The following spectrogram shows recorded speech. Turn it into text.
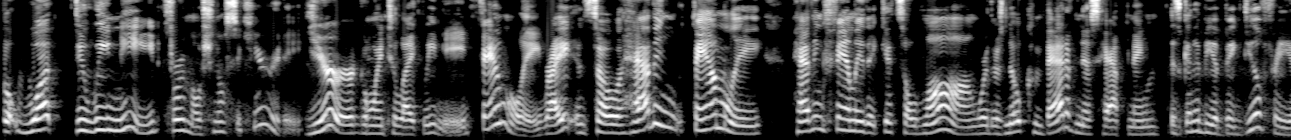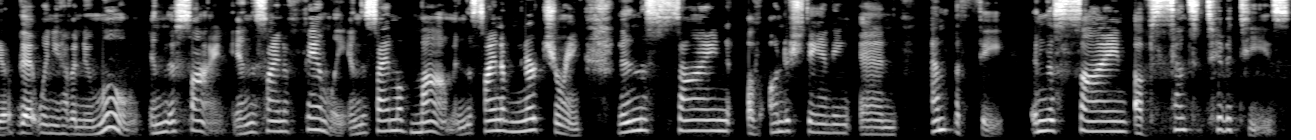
But what do we need for emotional security? You're going to likely need family, right? And so having family having family that gets along where there's no combativeness happening is going to be a big deal for you that when you have a new moon in this sign in the sign of family in the sign of mom in the sign of nurturing in the sign of understanding and empathy in the sign of sensitivities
